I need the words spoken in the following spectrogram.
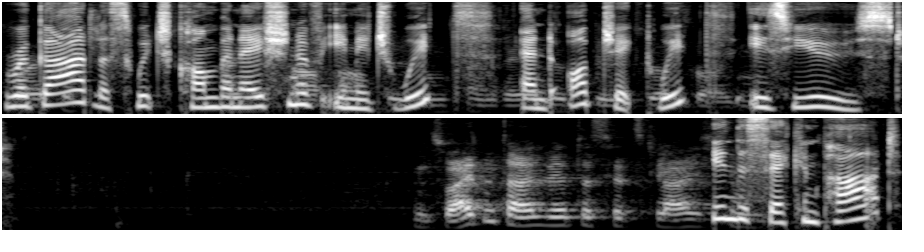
regardless which combination of image width and object width is used. In the second part,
